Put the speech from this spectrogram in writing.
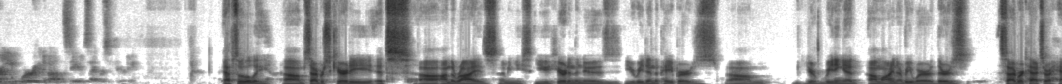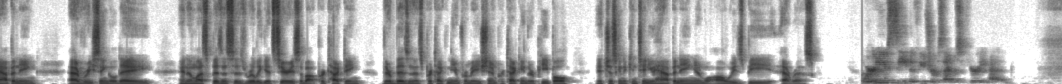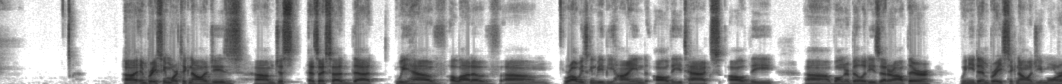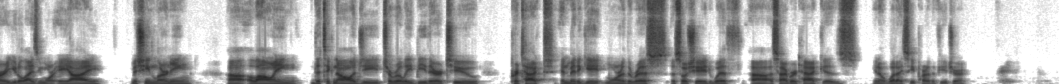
are you worried about the state of cybersecurity? Absolutely. Um, cybersecurity, it's uh, on the rise. I mean, you, you hear it in the news, you read it in the papers, um, you're reading it online everywhere. There's cyber attacks are happening every single day. And unless businesses really get serious about protecting their business, protecting the information, protecting their people, it's just going to continue happening and will always be at risk. Where do you see the future of cybersecurity headed? Uh, embracing more technologies, um, just as I said, that we have a lot of, um, we're always going to be behind all the attacks, all the uh, vulnerabilities that are out there. We need to embrace technology more, utilizing more AI, machine learning, uh, allowing the technology to really be there to protect and mitigate more of the risks associated with uh, a cyber attack is, you know, what I see part of the future.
